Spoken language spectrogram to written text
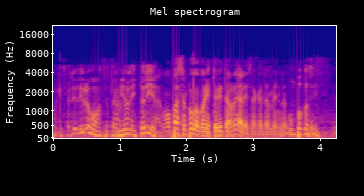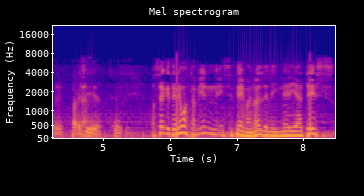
Porque salió el libro cuando se terminó la historia. Ah, como pasa un poco con historietas reales acá también, ¿no? Un poco sí. Es, parecido. sí, sí. O sea que tenemos también ese tema, ¿no? El de la inmediatez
